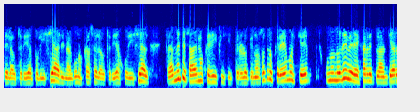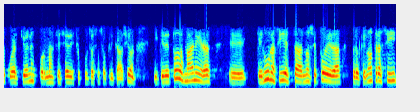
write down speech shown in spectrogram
de la autoridad policial, en algunos casos de la autoridad judicial. Realmente sabemos que es difícil, pero lo que nosotros creemos es que uno no debe dejar de plantear cuestiones por más que sea dificultosa su aplicación y que de todas maneras eh, que en una fiesta no se pueda, pero que en otra sí,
